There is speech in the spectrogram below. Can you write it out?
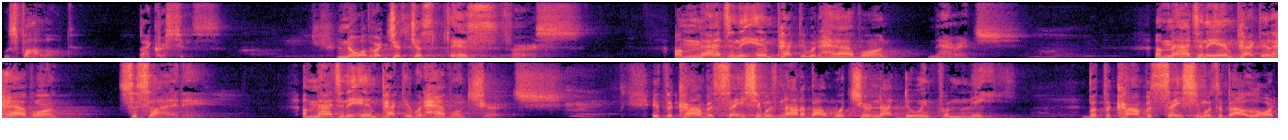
was followed by Christians. No other verse, just, just this verse. Imagine the impact it would have on marriage. Imagine the impact it would have on society. Imagine the impact it would have on church. If the conversation was not about what you're not doing for me, but the conversation was about, Lord,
